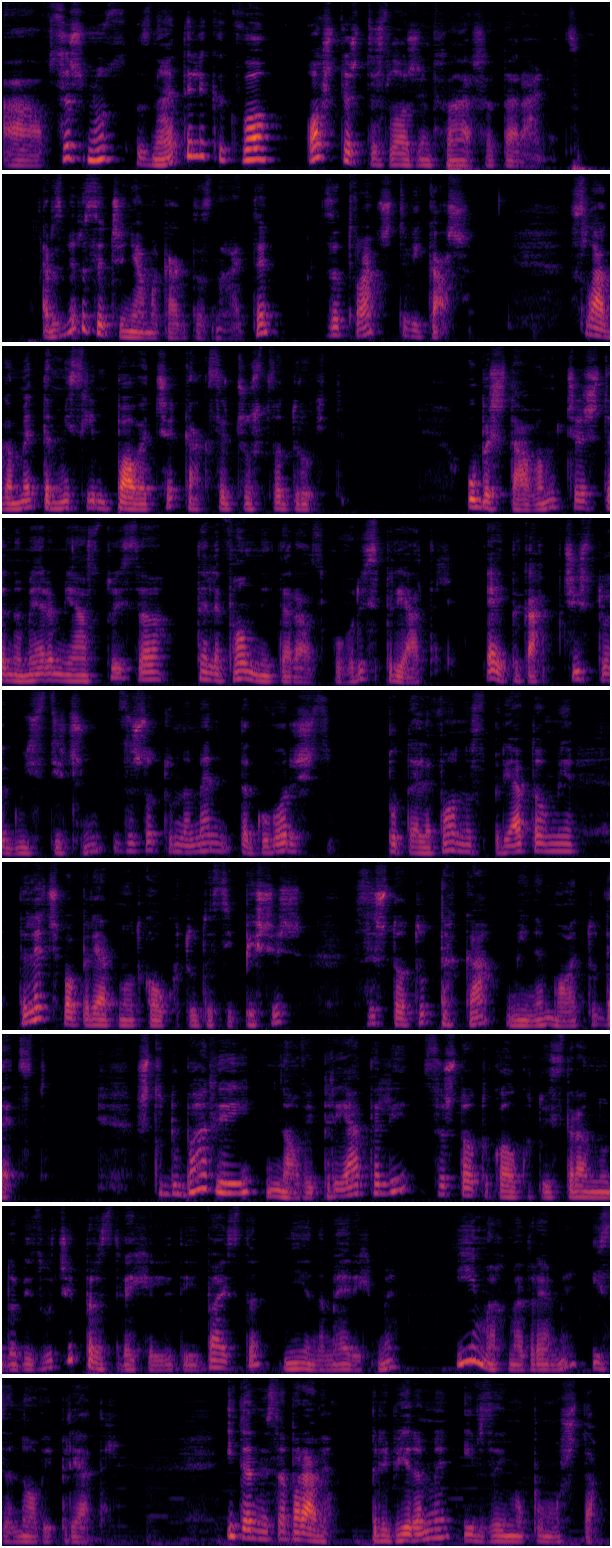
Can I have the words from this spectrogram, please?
А всъщност, знаете ли какво още ще сложим в нашата раница? Разбира се, че няма как да знаете, затова ще ви кажа. Слагаме да мислим повече как се чувстват другите. Обещавам, че ще намеря място и за телефонните разговори с приятели. Е, така, чисто егоистично, защото на мен да говориш по телефона с приятел ми е далеч по-приятно, отколкото да си пишеш, защото така мине моето детство. Ще добавя и нови приятели, защото колкото и странно да ви звучи, през 2020 ние намерихме и имахме време и за нови приятели. И да не забравя, прибираме и взаимопомощта.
